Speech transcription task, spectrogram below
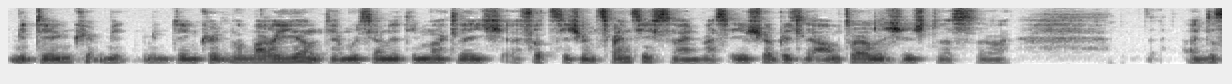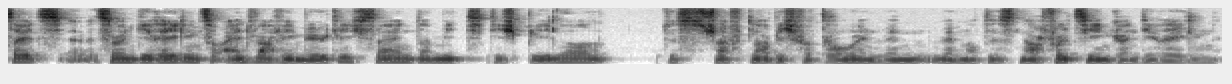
mit dem, mit, mit dem könnte man variieren. Der muss ja nicht immer gleich 40 und 20 sein, was eh schon ein bisschen abenteuerlich ist. Dass, äh, andererseits sollen die Regeln so einfach wie möglich sein, damit die Spieler, das schafft, glaube ich, Vertrauen, wenn, wenn man das nachvollziehen kann, die Regeln.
